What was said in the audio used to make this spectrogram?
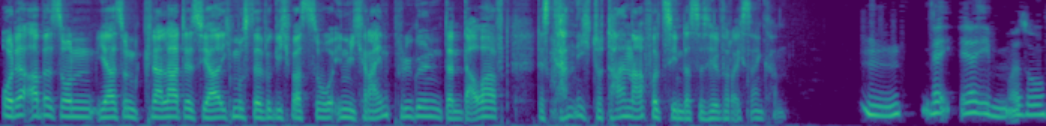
Oder aber so ein, ja, so ein knallhartes, ja, ich muss da wirklich was so in mich reinprügeln, dann dauerhaft. Das kann ich total nachvollziehen, dass das hilfreich sein kann. Mhm. Ja, ja, eben. Also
